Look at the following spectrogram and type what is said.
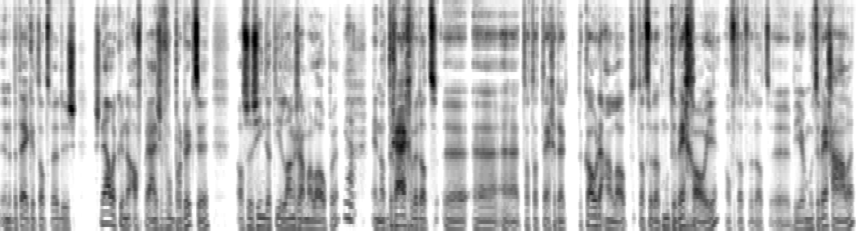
En dat betekent dat we dus sneller kunnen afprijzen voor producten als we zien dat die langzamer lopen. Ja. En dan dreigen we dat, eh, eh, eh, dat dat tegen de, de code aanloopt, dat we dat moeten weggooien of dat we dat eh, weer moeten weghalen.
